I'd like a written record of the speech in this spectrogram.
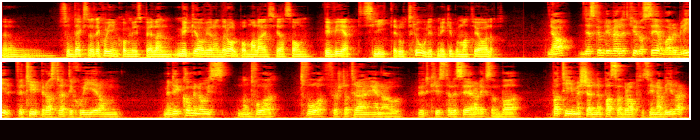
Eh, så däckstrategin kommer ju spela en mycket avgörande roll på Malaysia som vi vet sliter otroligt mycket på materialet. Ja, det ska bli väldigt kul att se vad det blir för typer av strategier. Om... Men det kommer nog i de två, två första träningarna att utkristallisera liksom vad, vad teamen känner passar bra på sina bilar.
